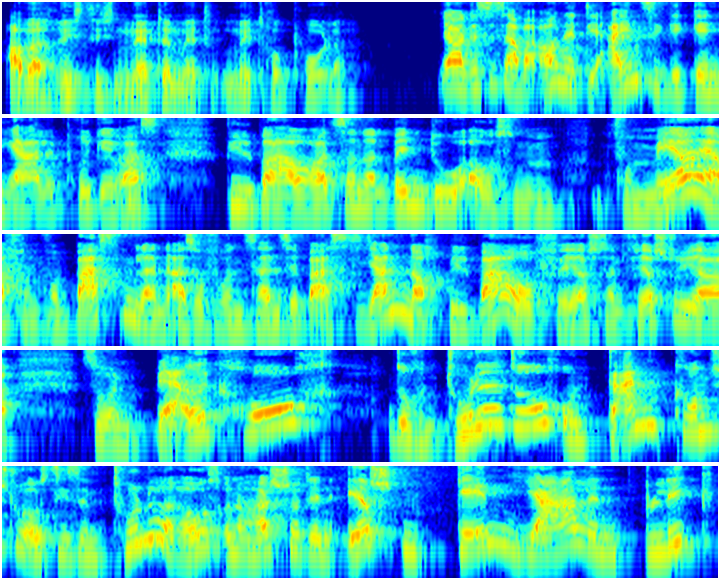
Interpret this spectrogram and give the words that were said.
aber richtig nette Met Metropole. Ja, das ist aber auch nicht die einzige geniale Brücke, was Bilbao hat, sondern wenn du aus dem, vom Meer her, vom, vom Baskenland, also von San Sebastian nach Bilbao fährst, dann fährst du ja so einen Berg hoch, durch einen Tunnel durch und dann kommst du aus diesem Tunnel raus und hast schon den ersten genialen Blick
